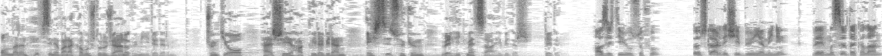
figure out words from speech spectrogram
onların hepsini bana kavuşturacağını ümit ederim. Çünkü O her şeyi hakkıyla bilen eşsiz hüküm ve hikmet sahibidir, dedi. Hazreti Yusuf'u, öz kardeşi Bünyamin'i ve Mısır'da kalan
